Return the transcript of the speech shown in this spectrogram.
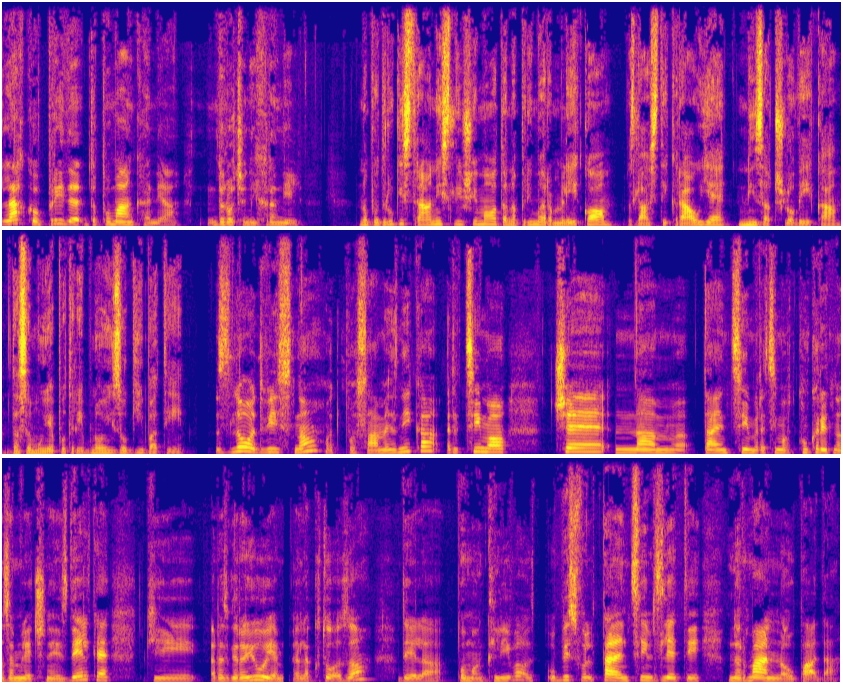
lahko pride do pomankanja določenih hranil. No, po drugi strani slišimo, da naprimer mleko, zlasti kravje, ni za človeka, da se mu je potrebno izogibati. Zelo odvisno od posameznika, recimo. Če nam ta encim, recimo konkretno za mlečne izdelke, ki razgrajuje laktozo, dela pomankljivo, v bistvu ta encim z leti normalno upada.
